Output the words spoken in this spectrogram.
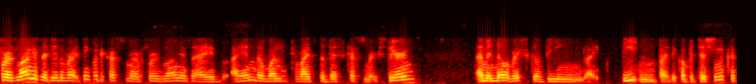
for as long as I do the right thing for the customer, for as long as I I am the one who provides the best customer experience, I'm in no risk of being like beaten by the competition. Cause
